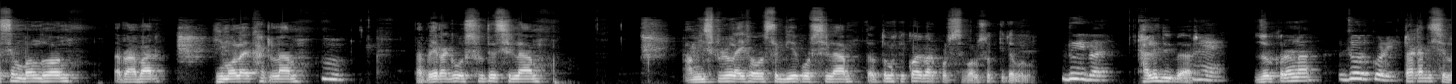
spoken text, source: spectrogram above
এস এম বন্ধন তারপর আবার হিমালয় খাটলাম। তারপর এর আগে ওষুধে ছিলাম। আমি স্টুডেন্ট লাইফ অবস্থায় বিয়ে করছিলাম। তো তোমাকে কয়বার করছে বলো সত্যিটা বলো। দুইবার। খালি দুইবার? হ্যাঁ। জোর করে না? জোর করে। টাকা দিছিল?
